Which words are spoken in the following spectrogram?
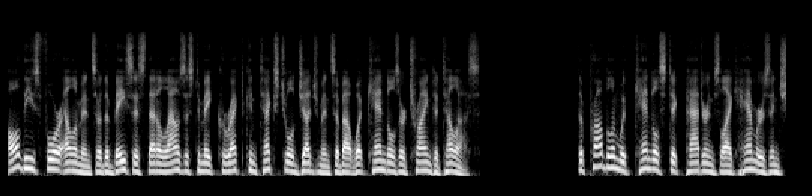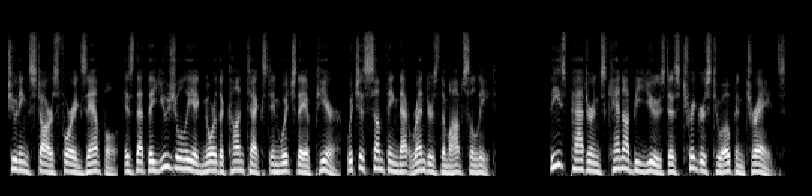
All these four elements are the basis that allows us to make correct contextual judgments about what candles are trying to tell us. The problem with candlestick patterns like hammers and shooting stars for example, is that they usually ignore the context in which they appear, which is something that renders them obsolete. These patterns cannot be used as triggers to open trades.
